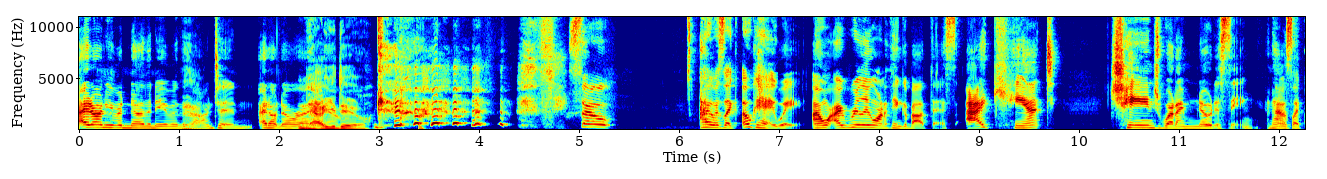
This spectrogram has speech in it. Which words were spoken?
I don't even know the name of the Yeah. mountain. I don't know where I Now you do. So I was like, okay, wait, I, I really want to think about this. I can't change what I'm noticing. And I was like,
